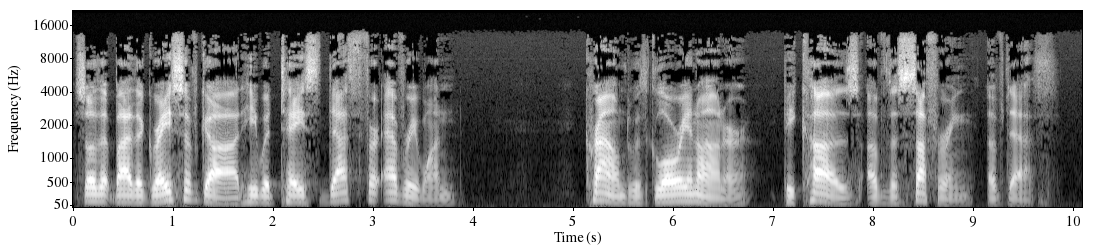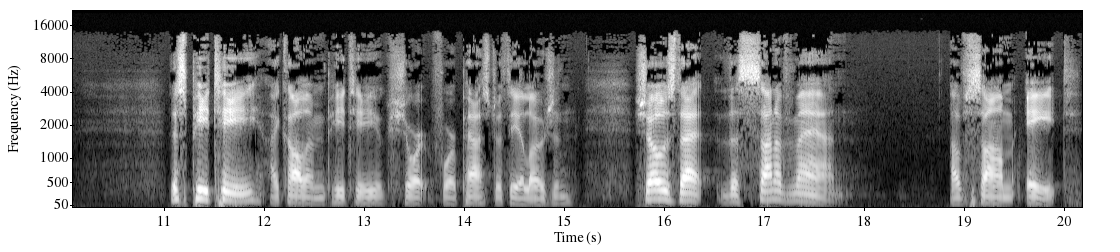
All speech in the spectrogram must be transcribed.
so that by the grace of God he would taste death for everyone, crowned with glory and honor because of the suffering of death. This PT, I call him PT, short for pastor theologian, shows that the Son of Man of Psalm 8,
